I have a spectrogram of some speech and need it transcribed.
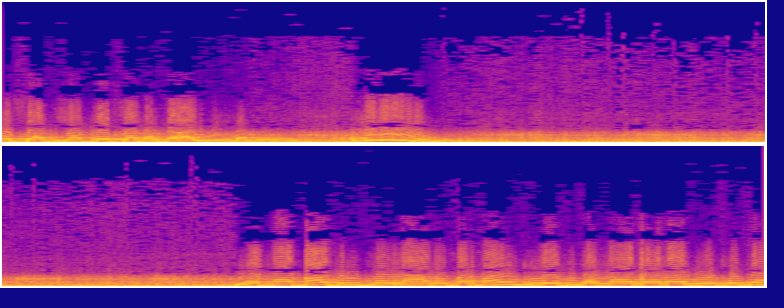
يسا بشان يسا بلا علم الله ابن عباس رضی اللہ عنہ فرمائے کہ یہ بھی اللہ تعالیٰ لوٹے کا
